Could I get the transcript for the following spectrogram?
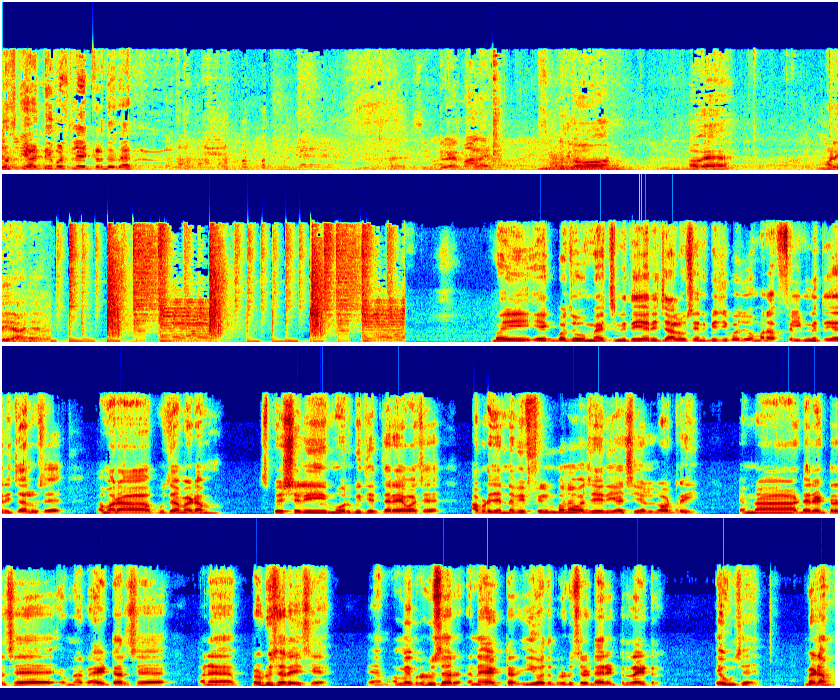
उसकी हड्डी पसली एक कर देता है તો હવે મળીએ આજે ભાઈ એક બાજુ મેચની તૈયારી ચાલુ છે ને બીજી બાજુ અમારા ફિલ્મની તૈયારી ચાલુ છે અમારા પૂજા મેડમ સ્પેશિયલી મોરબીથી અત્યારે આવ્યા છે આપણે જે નવી ફિલ્મ બનાવવા જઈ રહ્યા છીએ લોટરી એમના ડાયરેક્ટર છે એમના રાઇટર છે અને પ્રોડ્યુસરે છે એમ. અમે પ્રોડ્યુસર અને એક્ટર એ હોય તો પ્રોડ્યુસર ડાયરેક્ટર રાઇટર એવું છે. મેડમ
